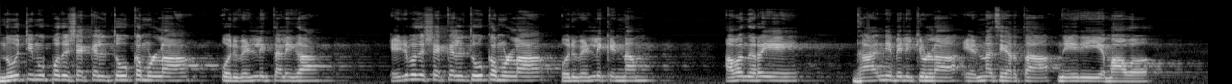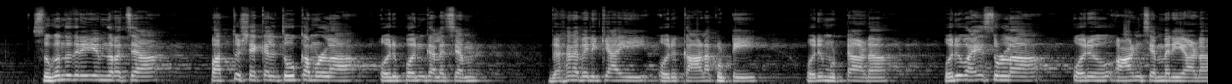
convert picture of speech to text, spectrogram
നൂറ്റി മുപ്പത് ഷെക്കൽ തൂക്കമുള്ള ഒരു വെള്ളിത്തളിക എഴുപത് ഷെക്കൽ തൂക്കമുള്ള ഒരു വെള്ളിക്കിണ്ണം അവ നിറയെ ധാന്യബലിക്കുള്ള എണ്ണ ചേർത്ത നേരിയ മാവ്. സുഗന്ധദ്രവ്യം നിറച്ച പത്തു ഷെക്കൽ തൂക്കമുള്ള ഒരു പൊൻകലശം ദഹനബലിക്കായി ഒരു കാളക്കുട്ടി ഒരു മുട്ടാട് ഒരു വയസ്സുള്ള ഒരു ആൺ ചെമ്മരിയാട്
